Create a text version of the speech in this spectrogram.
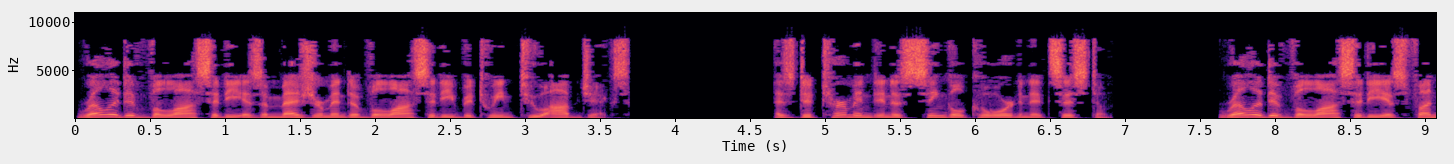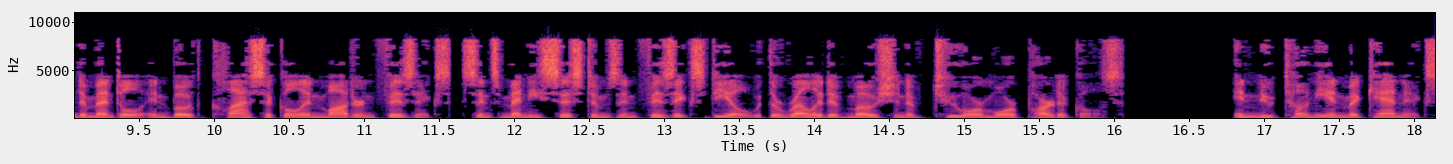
Relative velocity is a measurement of velocity between two objects as determined in a single coordinate system. Relative velocity is fundamental in both classical and modern physics, since many systems in physics deal with the relative motion of two or more particles. In Newtonian mechanics,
